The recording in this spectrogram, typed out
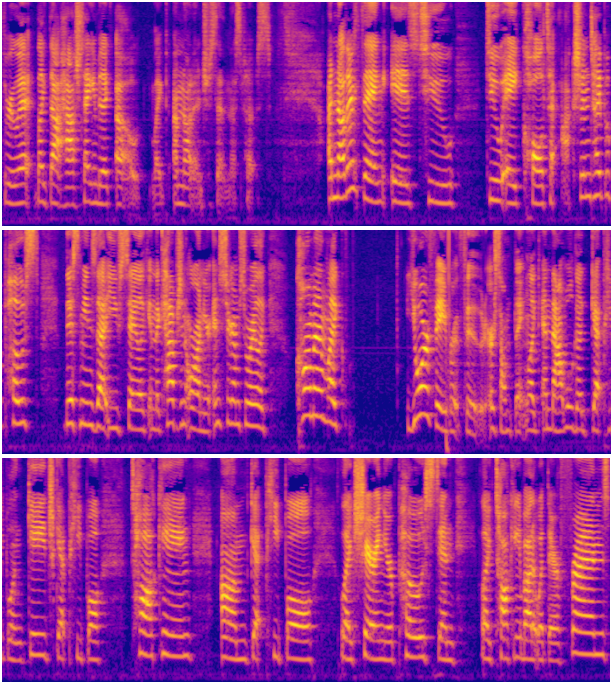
through it, like that hashtag, and be like, oh, like, I'm not interested in this post. Another thing is to do a call to action type of post. This means that you say, like, in the caption or on your Instagram story, like, comment, like, your favorite food or something like and that will get people engaged get people talking um, get people like sharing your post and like talking about it with their friends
